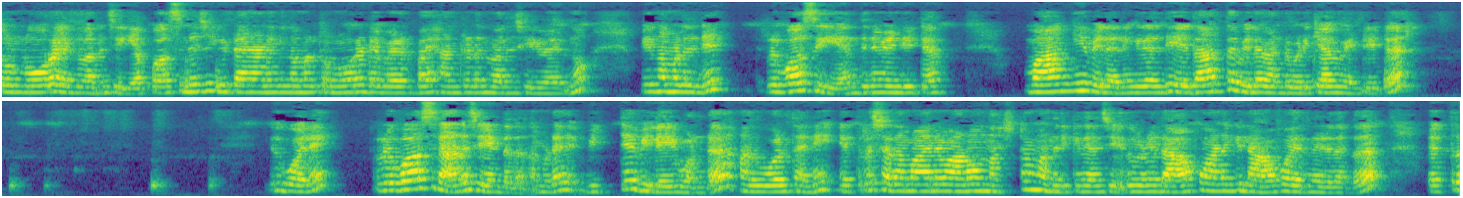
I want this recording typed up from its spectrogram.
തൊണ്ണൂറ് എന്ന് പറഞ്ഞ് ചെയ്യുക. പെർസെന്റേജ് കിട്ടാനാണെങ്കിൽ നമ്മൾ തൊണ്ണൂറ് ഡിവൈഡഡ് ബൈ ഹൺഡ്രഡ് എന്ന് പറഞ്ഞ് ചെയ്യുമായിരുന്നു. ഇത് നമ്മൾ ഇതിന്റെ റിവേഴ്സ് ചെയ്യുക. എന്തിനു വേണ്ടിയിട്ട്? വാങ്ങിയ വില അല്ലെങ്കിൽ അതിന്റെ യഥാർത്ഥ വില കണ്ടുപിടിക്കാൻ വേണ്ടിയിട്ട് ഇതുപോലെ റിവേഴ്സിലാണ് ചെയ്യേണ്ടത്. നമ്മുടെ വിറ്റ വിലയും ഉണ്ട്. അതുപോലെ തന്നെ എത്ര ശതമാനമാണോ നഷ്ടം വന്നിരിക്കുന്നത് ആണെങ്കിൽ ലാഭമാണെങ്കിൽ ലാഭമായിരുന്നു എഴുതേണ്ടത്. എത്ര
